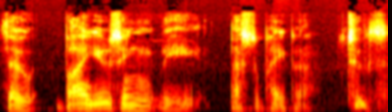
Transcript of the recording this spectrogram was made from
So by using the pastel paper tooth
